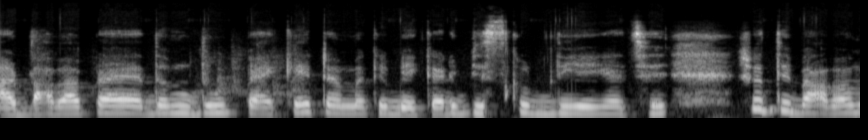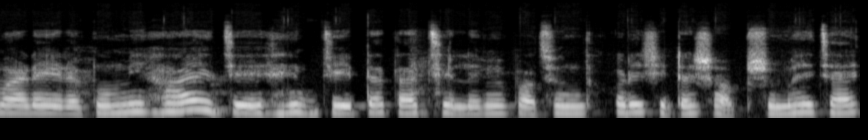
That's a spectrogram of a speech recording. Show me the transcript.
আর বাবা প্রায় একদম দু প্যাকেট আমাকে বেকারি বিস্কুট দিয়ে গেছে। সত্যি বাবা মারা এরকমই হয় যে, যেটা তার ছেলে মেয়ে পছন্দ করে সেটা সবসময় চায়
